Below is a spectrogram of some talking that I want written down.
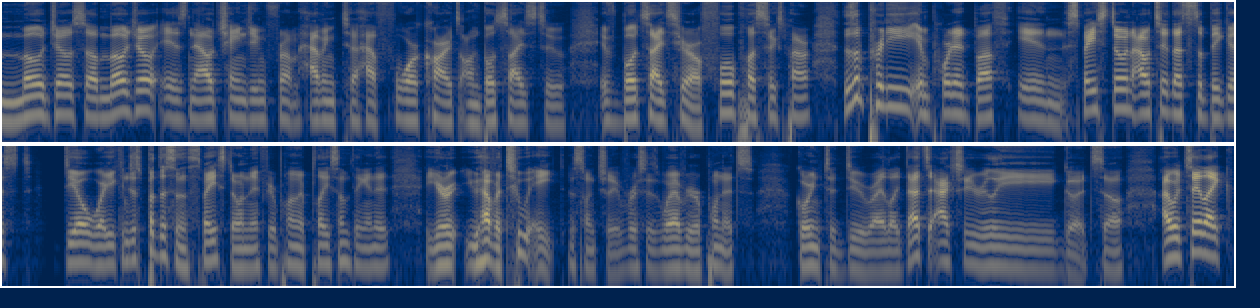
Mojo. So Mojo is now changing from having to have four cards on both sides to if both sides here are full plus six power. This is a pretty important buff in Space Stone. I would say that's the biggest deal where you can just put this in Space Stone. If your opponent plays something in it, you're you have a two eight essentially versus whatever your opponent's going to do. Right, like that's actually really good. So I would say like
